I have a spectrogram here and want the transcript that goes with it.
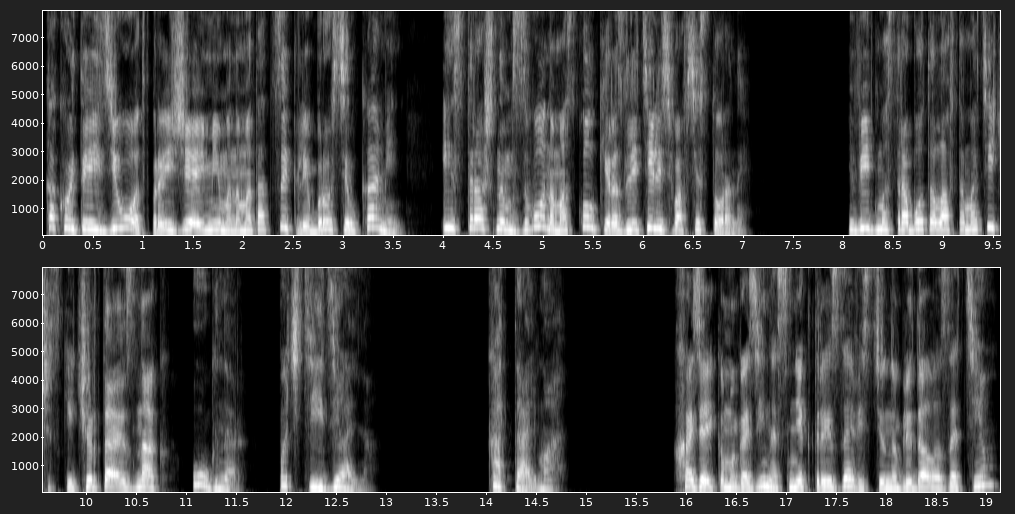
Какой-то идиот, проезжая мимо на мотоцикле, бросил камень, и страшным звоном осколки разлетелись во все стороны. Ведьма сработала автоматически, чертая знак «Угнер» почти идеально. Катальма. Хозяйка магазина с некоторой завистью наблюдала за тем,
